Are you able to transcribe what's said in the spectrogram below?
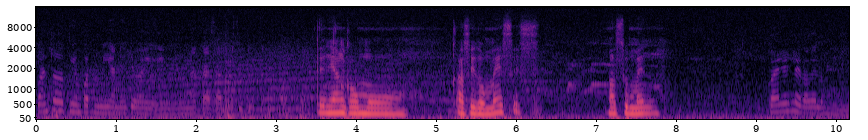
¿Cuánto tiempo tenían ellos en, en una casa sustituta? Tenían como casi dos meses, más o menos. ¿Cuál es la edad de los niños?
